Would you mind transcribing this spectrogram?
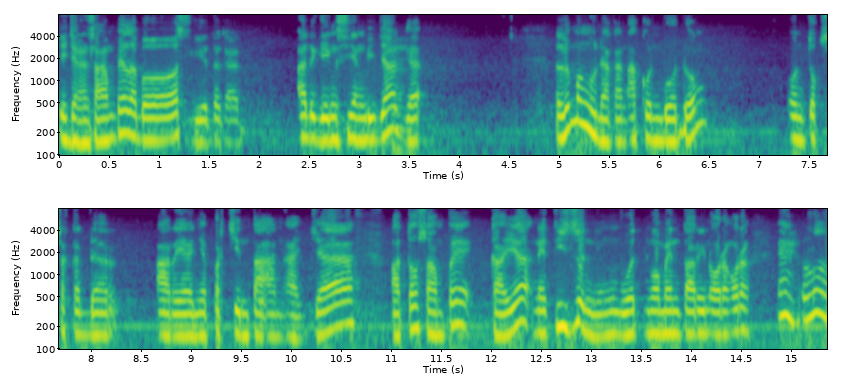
ya jangan sampai lah bos gitu kan. Ada gengsi yang dijaga. Lu menggunakan akun bodong untuk sekedar areanya percintaan aja atau sampai kayak netizen yang buat ngomentarin orang-orang eh lu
